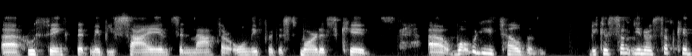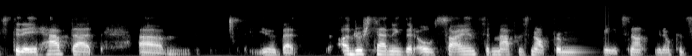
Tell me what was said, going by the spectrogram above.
uh, who think that maybe science and math are only for the smartest kids, uh, what would you tell them? Because some, you know, some kids today have that, um, you know, that understanding that oh, science and math is not for me. It's not, you know, because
